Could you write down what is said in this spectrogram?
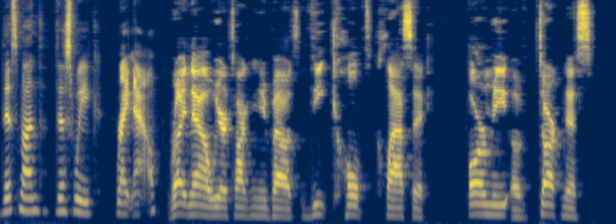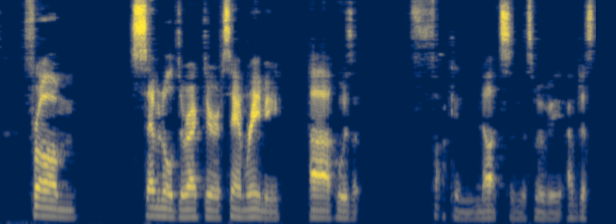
this month, this week, right now? right now we are talking about the cult classic Army of Darkness from seminal director Sam Raimi, uh, who is a fucking nuts in this movie. I'm just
